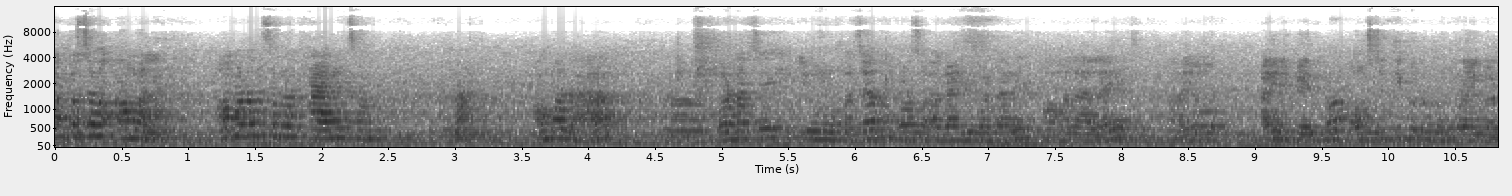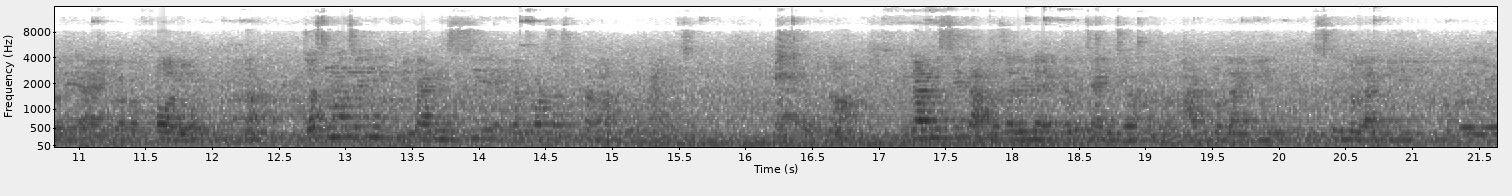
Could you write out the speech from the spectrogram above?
अर्को छ अमला। अमला त सबैलाई थाहा नै छ होइन अमला अँ, बाट चाहिँ यो हजार वर्ष अगाडिबाट नै अमलालाई यो आयुर्वेदमा औषधिको रूपमा प्रयोग गर्दै आएको एउटा फल हो होइन? जसमा चाहिँ भिटामिन सी एकदम प्रशस्त मात्रामा पाइन्छ। होइन? भिटामिन सी त हाम्रो शरीरलाई एकदमै चाहिन्छ हाम्रो हार्टको लागि स्किनको लागि हाम्रो यो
